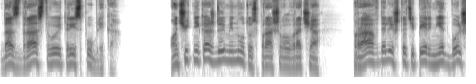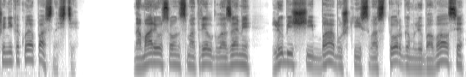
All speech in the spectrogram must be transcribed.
«Да здравствует республика!». Он чуть не каждую минуту спрашивал врача, правда ли, что теперь нет больше никакой опасности. На Мариуса он смотрел глазами любящей бабушки и с восторгом любовался,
